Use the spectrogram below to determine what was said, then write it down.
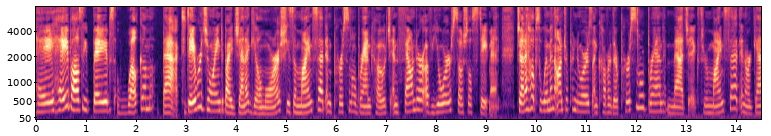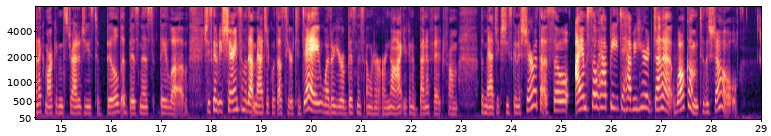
Hey, hey, ballsy babes. Welcome back. Today we're joined by Jenna Gilmore. She's a mindset and personal brand coach and founder of Your Social Statement. Jenna helps women entrepreneurs uncover their personal brand magic through mindset and organic marketing strategies to build a business they love. She's going to be sharing some of that magic with us here today. Whether you're a business owner or not, you're going to benefit from the magic she's going to share with us. So I am so happy to have you here. Jenna, welcome to the show.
